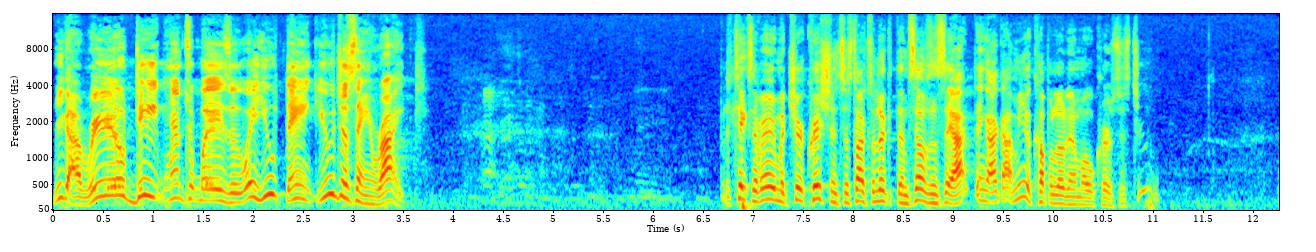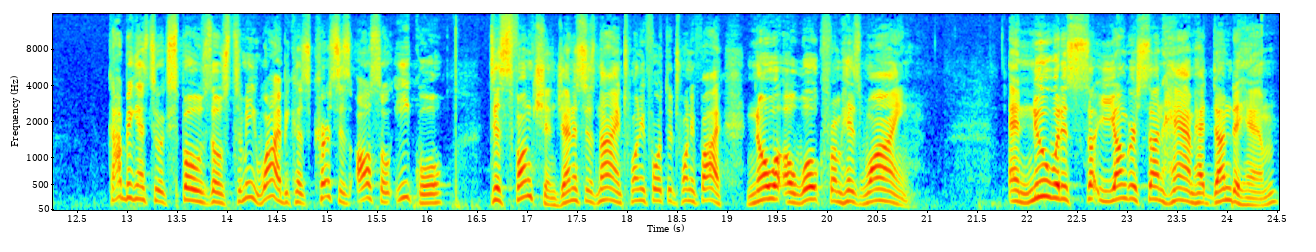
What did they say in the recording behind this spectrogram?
You got real deep mental ways. of The way you think, you just ain't right. But it takes a very mature Christian to start to look at themselves and say, I think I got me a couple of them old curses too. God begins to expose those to me. Why? Because curses also equal dysfunction. Genesis 9, 24 through 25. Noah awoke from his wine and knew what his younger son Ham had done to him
